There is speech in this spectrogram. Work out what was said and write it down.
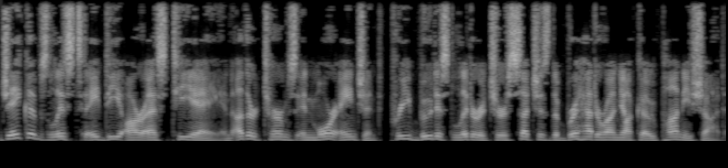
Jacobs lists Adrsta and other terms in more ancient, pre-Buddhist literature such as the Brihadaranyaka Upanishad.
